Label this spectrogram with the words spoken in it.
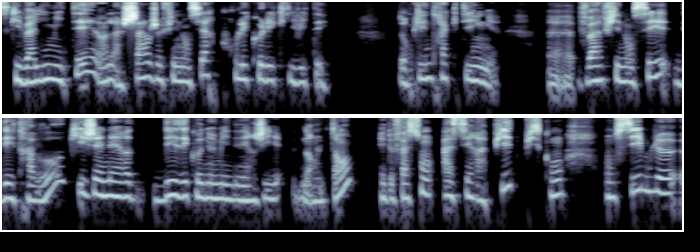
ce qui va limiter hein, la charge financière pour les collectivités. Donc l'intracting va financer des travaux qui génèrent des économies d'énergie dans le temps et de façon assez rapide puisqu'on on cible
